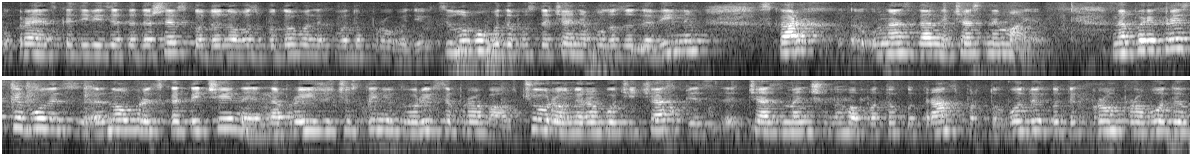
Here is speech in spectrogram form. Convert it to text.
Українська дивізія Тадашевського до новозбудованих водопроводів. В цілому водопостачання було задовільним. Скарг е, у нас в даний час немає. На перехресті вулиць Новгородська Тичини на проїжджій частині утворився провал. Вчора у неробочий час, під час зменшеного потоку транспорту, водоекотехпром проводив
